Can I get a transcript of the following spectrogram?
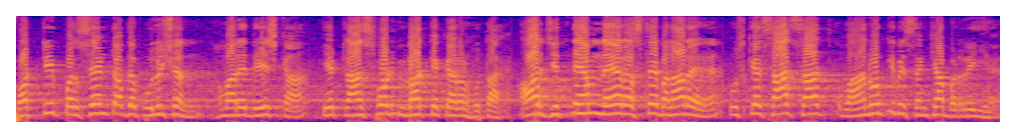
40 परसेंट ऑफ़ द पोल्यूशन हमारे देश का, ये ट्रांसपोर्ट विभाग के कारण होता है। और जितने हम नए रास्ते बना रहे हैं, उसके साथ साथ वाहनों की भी संख्या बढ़ रही है।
